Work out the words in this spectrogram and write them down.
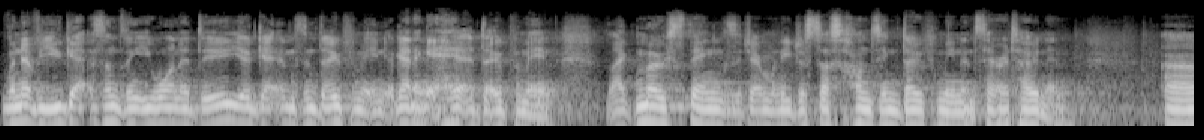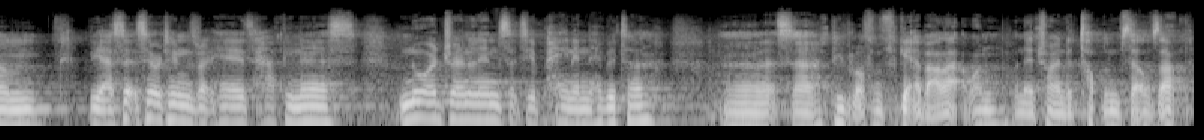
whenever you get something you want to do, you're getting some dopamine. You're getting a hit of dopamine. Like most things are generally just us hunting dopamine and serotonin. Um, yeah, so serotonin is right here. It's happiness. Noradrenaline, that's your pain inhibitor. Uh, that's, uh, people often forget about that one when they're trying to top themselves up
